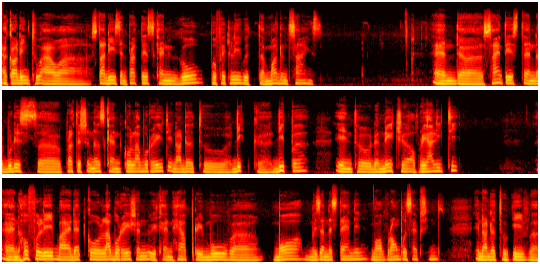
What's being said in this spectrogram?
according to our studies and practice, can go perfectly with the modern science. And uh, scientists and the Buddhist uh, practitioners can collaborate in order to dig uh, deeper into the nature of reality. And hopefully by that collaboration we can help remove uh, more misunderstanding, more wrong perceptions in order to give uh,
